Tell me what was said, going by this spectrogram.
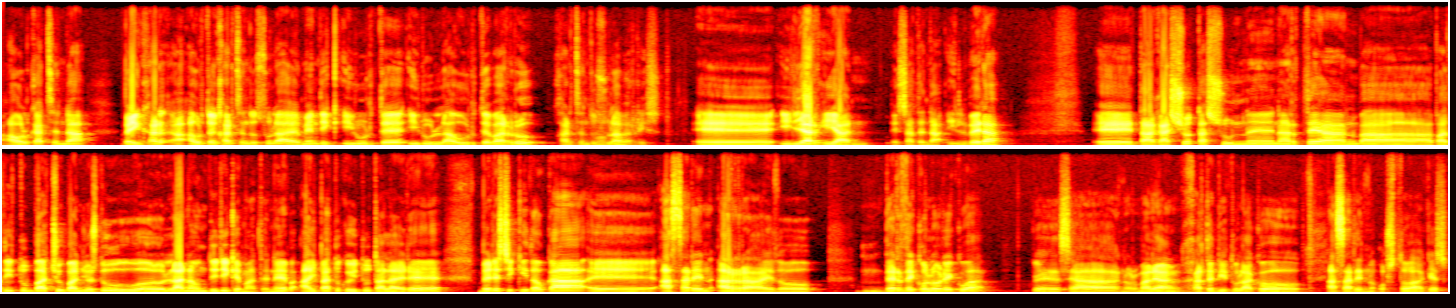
aholkatzen da, behin jar, aurten jartzen duzula, hemendik hiru urte, hiru lau urte barru jartzen duzula berriz. E, ilargian esaten da hilbera, eta gaixotasunen artean ba, baditu batzuk, baino ez du lana hundirik ematen, eh? aipatuko ditut ala ere, eh? bereziki dauka eh, azaren arra edo berde kolorekoa, eh, zera, normalean jaten ditulako azaren ostoak, ez?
